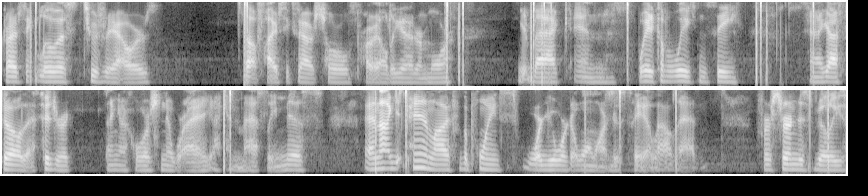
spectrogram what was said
Drive to St. Louis two or three hours about five, six hours total, probably altogether or more. Get back and wait a couple weeks and see. And I gotta fill out that Sedgwick thing, of course, you know, where I, I can massively miss. and not get penalized for the points where you work at Walmart. Just they allow that for certain disabilities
